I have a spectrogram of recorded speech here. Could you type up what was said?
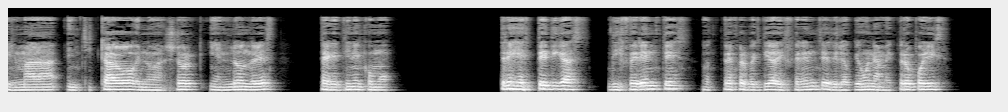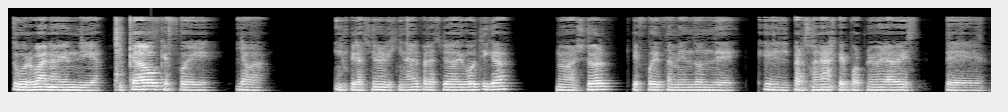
filmada en Chicago, en Nueva York y en Londres, sea que tiene como tres estéticas diferentes, o tres perspectivas diferentes de lo que es una metrópolis suburbana hoy en día. Chicago, que fue la inspiración original para Ciudad Gótica, Nueva York, que fue también donde el personaje por primera vez se,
